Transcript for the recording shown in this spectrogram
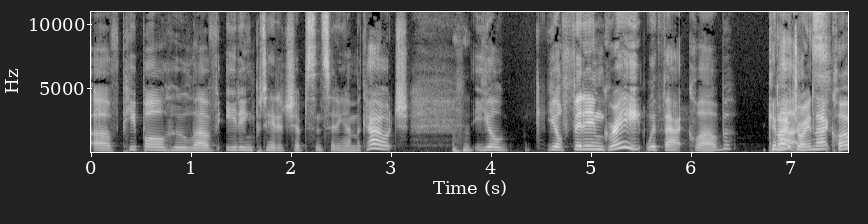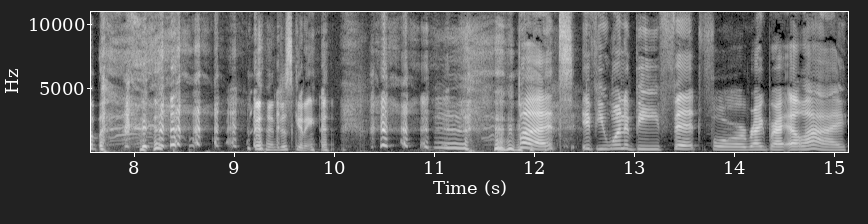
of people who love eating potato chips and sitting on the couch, you'll you'll fit in great with that club. Can I join that club? just kidding. but if you want to be fit for RAGBRAI LI,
